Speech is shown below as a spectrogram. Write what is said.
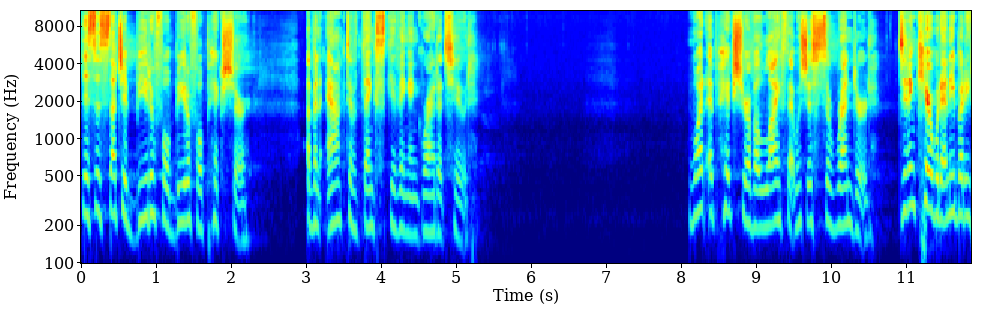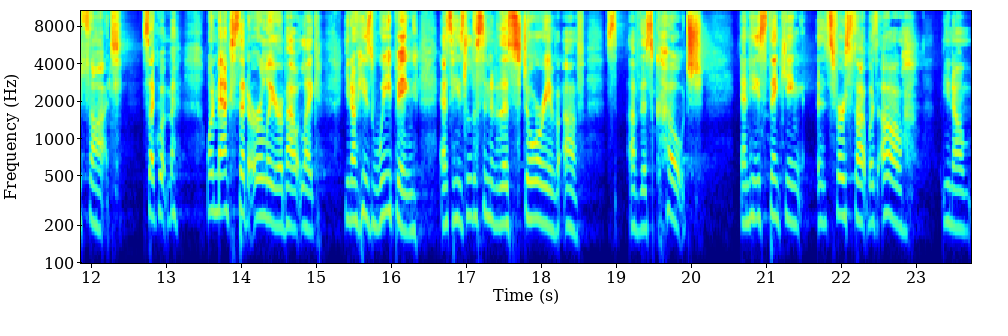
This is such a beautiful, beautiful picture of an act of thanksgiving and gratitude. What a picture of a life that was just surrendered, didn't care what anybody thought. It's like what, what Max said earlier about, like, you know, he's weeping as he's listening to this story of, of, of this coach. And he's thinking, his first thought was, oh, you know,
